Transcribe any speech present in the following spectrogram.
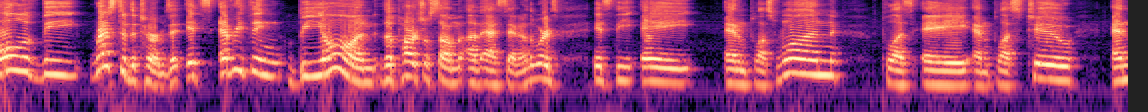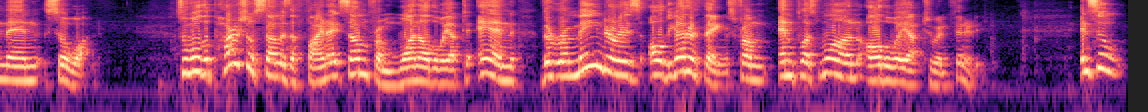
all of the rest of the terms. It, it's everything beyond the partial sum of Sn. In other words, it's the a n plus 1 plus a n plus 2, and then so on. So while the partial sum is a finite sum from 1 all the way up to n, the remainder is all the other things from n plus 1 all the way up to infinity. And so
